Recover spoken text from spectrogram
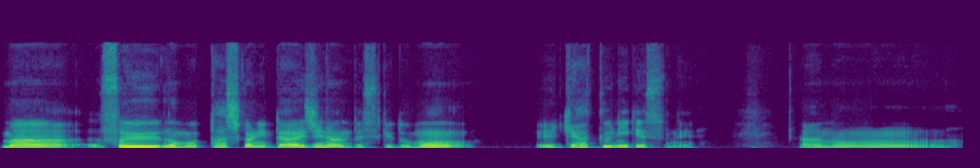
まあ、そういうのも確かに大事なんですけども、えー逆にですね、あのー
